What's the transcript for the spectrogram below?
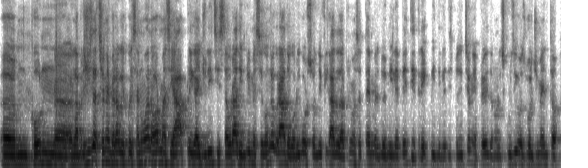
ehm, con eh, la precisazione però che questa nuova norma si applica ai giudizi instaurati in primo e secondo grado con ricorso notificato dal 1 settembre 2023, quindi le disposizioni che prevedono l'esclusivo svolgimento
